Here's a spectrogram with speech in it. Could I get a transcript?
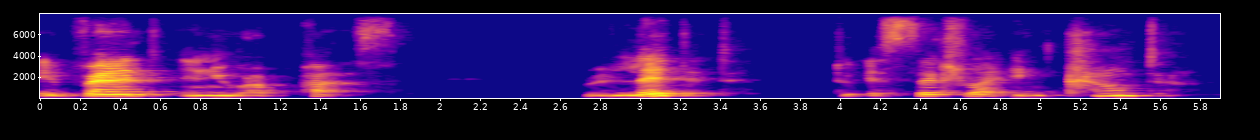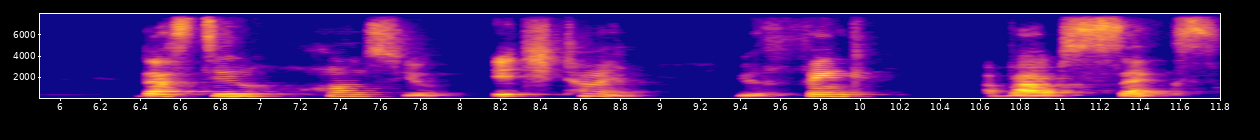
event in your past related to a sexual encounter that still haunts you each time you think about sex?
